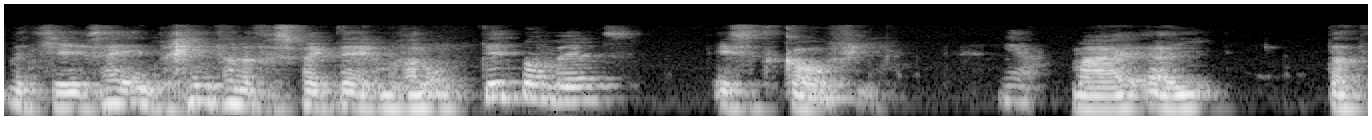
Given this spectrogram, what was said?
want je zei in het begin van het gesprek tegen me van op dit moment is het koffie. Ja. Maar eh, dat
